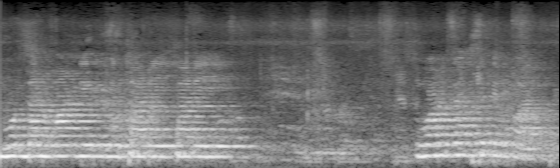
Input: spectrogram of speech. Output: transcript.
mondar mandir mencari-cari warga setempat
